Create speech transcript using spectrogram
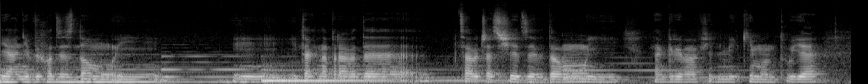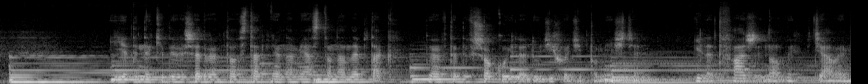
ja nie wychodzę z domu i, i, i tak naprawdę cały czas siedzę w domu i nagrywam filmiki, montuję. I jedyne kiedy wyszedłem to ostatnio na miasto na deptak. Byłem wtedy w szoku, ile ludzi chodzi po mieście. Ile twarzy nowych widziałem.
